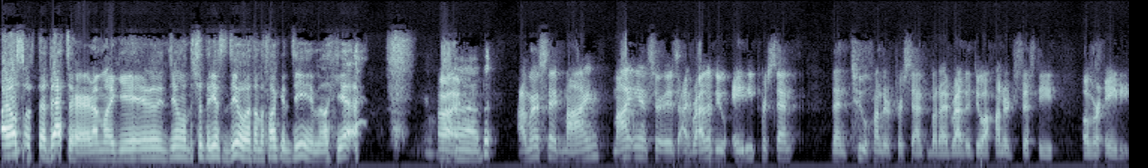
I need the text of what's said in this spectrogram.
I also said that to her, and I'm like, yeah, dealing with the shit that he has to deal with on the fucking team. Like, yeah. All right. uh, but I'm gonna say mine. My answer is I'd rather do 80 percent than 200 percent, but I'd rather do 150 over 80.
